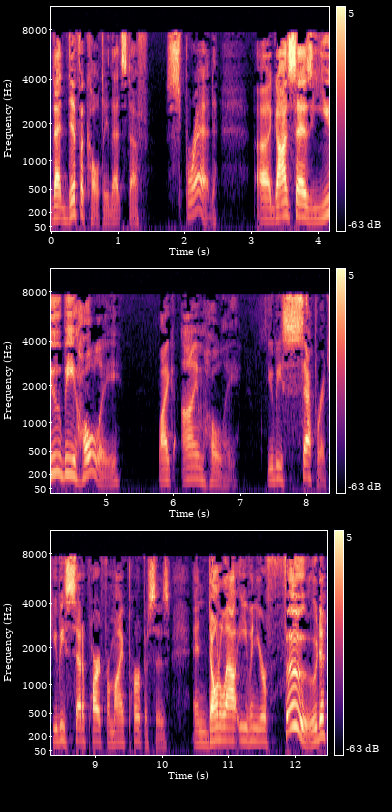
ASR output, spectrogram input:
That difficulty, that stuff, spread. Uh, God says, You be holy like I'm holy. You be separate. You be set apart for my purposes. And don't allow even your food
